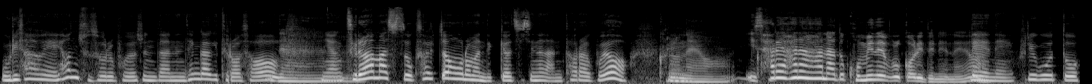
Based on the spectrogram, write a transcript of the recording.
우리 사회의 현 주소를 보여준다는 생각이 들어서 네. 그냥 드라마 속 설정으로만 느껴지지는 않더라고요. 그러네요. 네. 이 사례 하나하나도 고민해 볼 거리들이네요. 네네. 그리고 또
